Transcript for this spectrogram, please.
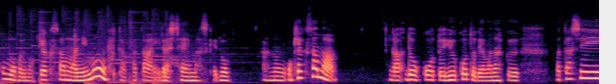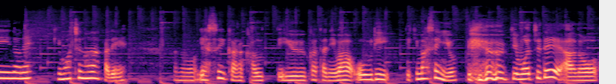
コモフのお客様にも2パターンいらっしゃいますけどあのお客様がどうこうということではなく私のね気持ちの中であの安いから買うっていう方にはお売りできませんよっていう気持ちであの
